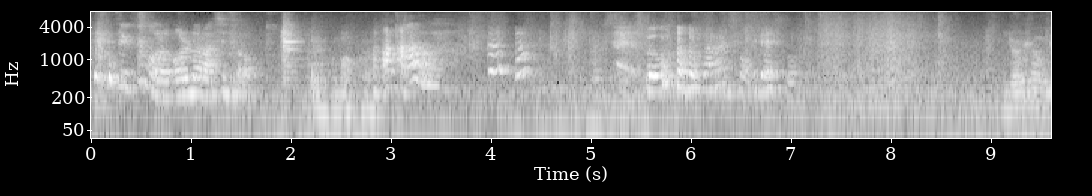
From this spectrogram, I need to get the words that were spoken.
지금 숨 얼, 얼얼하시죠? 네, 너무 아파요. 너무 말할 수 없었어. 이 영상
